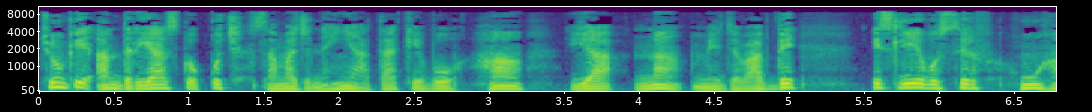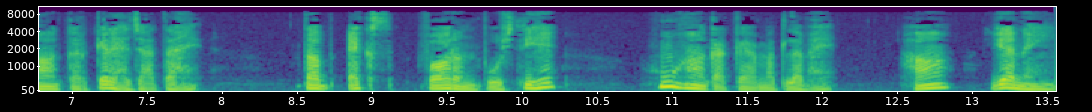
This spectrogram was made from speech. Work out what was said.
چونکہ اندریاز کو کچھ سمجھ نہیں آتا کہ وہ ہاں یا نہ میں جواب دے اس لیے وہ صرف ہوں ہاں کر کے رہ جاتا ہے۔ تب ایکس فوراً پوچھتی ہے ہوں ہاں کا کیا مطلب ہے؟ ہاں یا نہیں؟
